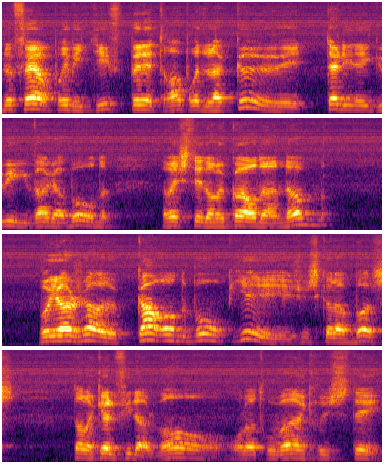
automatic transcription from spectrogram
Le fer primitif pénétra près de la queue et, telle une aiguille vagabonde restée dans le corps d'un homme, voyagea de quarante bons pieds jusqu'à la bosse dans laquelle finalement on la trouva incrustée.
